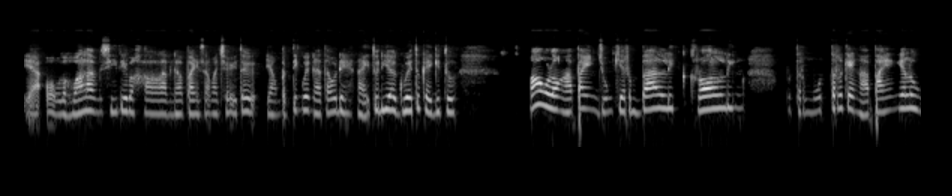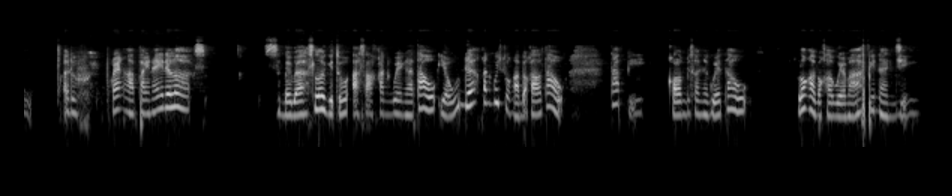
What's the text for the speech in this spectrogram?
ya Allah walam sih dia bakalan ngapain sama cewek itu yang penting gue nggak tahu deh. Nah itu dia gue tuh kayak gitu. Mau lo ngapain? Jungkir balik crawling muter-muter kayak ngapain ya lu? Aduh pokoknya ngapain aja deh lo sebebas lo gitu. Asalkan gue nggak tahu ya udah kan gue juga nggak bakal tahu. Tapi kalau misalnya gue tahu lo nggak bakal gue maafin anjing.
